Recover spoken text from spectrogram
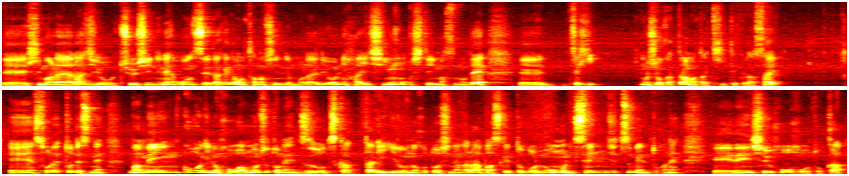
えー、ヒマラヤラジオを中心にね、音声だけでも楽しんでもらえるように配信をしていますので、えー、ぜひ、もしよかったらまた聞いてください。えー、それとですね、まあ、メイン講義の方はもうちょっとね図を使ったりいろんなことをしながらバスケットボールの主に戦術面とかね、えー、練習方法とか、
